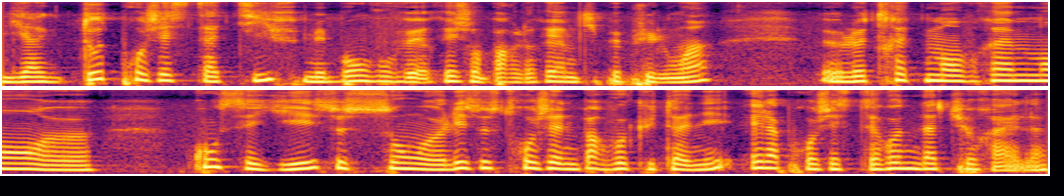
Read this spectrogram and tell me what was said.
Il y a d'autres progestatifs, mais bon, vous verrez, j'en parlerai un petit peu plus loin. Le traitement vraiment conseillé, ce sont les œstrogènes par voie cutanée et la progestérone naturelle.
